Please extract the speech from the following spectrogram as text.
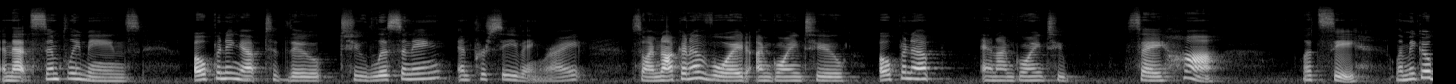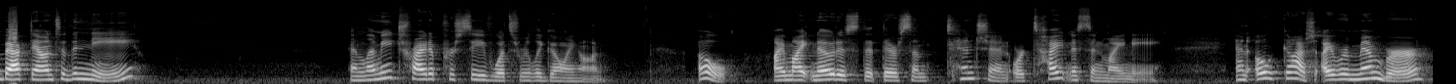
And that simply means opening up to, the, to listening and perceiving, right? So I'm not going to avoid, I'm going to open up and I'm going to say, huh, let's see. Let me go back down to the knee. And let me try to perceive what's really going on. Oh, I might notice that there's some tension or tightness in my knee. And oh gosh, I remember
